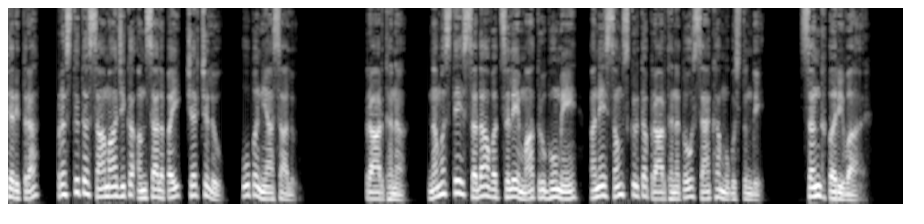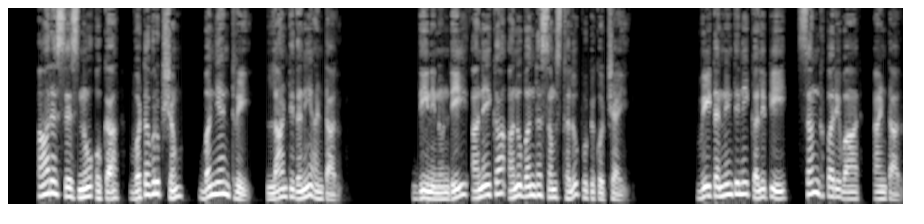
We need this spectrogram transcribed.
చరిత్ర ప్రస్తుత సామాజిక అంశాలపై చర్చలు ఉపన్యాసాలు. ప్రార్థన నమస్తే సదా వత్సలే మాతృభూమే అనే సంస్కృత ప్రార్థనతో శాఖ ముగుస్తుంది. సంఘ్ పరివార్. ఆర్ఎస్ఎస్ను ఒక వటవృక్షం బన్యన్ ట్రీ లాంటిదని అంటారు. దీని నుండి అనేక అనుబంధ సంస్థలు పుట్టుకొచ్చాయి. వీటన్నింటినీ కలిపి సంఘ్ పరివార్ అంటారు.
